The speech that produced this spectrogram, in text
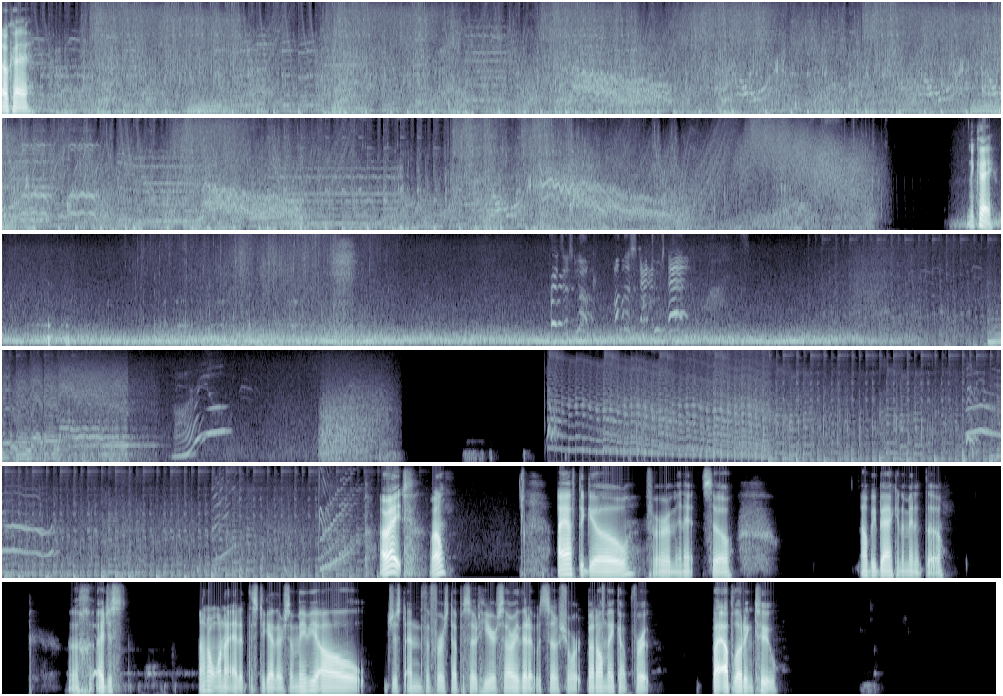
Okay. Okay. All right. Well, I have to go for a minute, so I'll be back in a minute though. Ugh, I just I don't want to edit this together, so maybe I'll just end the first episode here. Sorry that it was so short, but I'll make up for it by uploading two.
